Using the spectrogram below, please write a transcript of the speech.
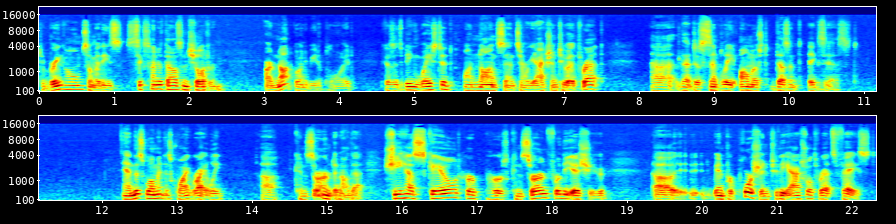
to bring home some of these 600,000 children are not going to be deployed because it's being wasted on nonsense in reaction to a threat uh, that just simply almost doesn't exist. And this woman is quite rightly uh, concerned about that. She has scaled her, her concern for the issue uh, in proportion to the actual threats faced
